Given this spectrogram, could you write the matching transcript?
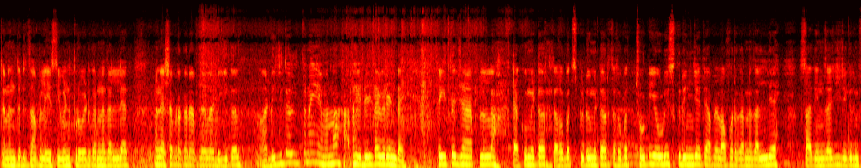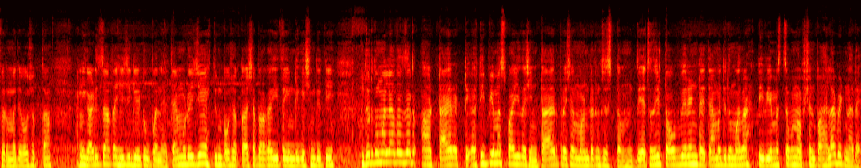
त्यानंतर इथं आपल्याला ए सी इव्हेंट प्रोव्हाइड करण्यात आलेले आहेत. आणि अशा प्रकारे आपल्याला डिजिटल डिजिटल तर नाही आहे म्हणा आता हे डेल्टा वेरियंट आहे. तर इथं जे आहे आपल्याला टॅकोमीटर त्यासोबत स्पीडोमीटर त्यासोबत छोटी एवढी स्क्रीन जी आहे ते आपल्याला ऑफर करण्यात आलेली आहे. सात इंचाची जे की तुम्ही फिल्ममध्ये पाहू शकता. आणि गाडीचं आता हे जे गेट ओपन आहे त्यामुळे जे तुम्ही पाहू शकता अशा प्रकारे इथं इंडिकेशन देते. जर तुम्हाला आता जर tyre T P M S पाहिजे असेल टायर प्रेशर मॉनिटरिंग सिस्टम याचं जे टॉप वेरियंट आहे त्यामध्ये तुम्हाला टी व्ही एम एसचं पण ऑप्शन पाहायला भेटणार आहे.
